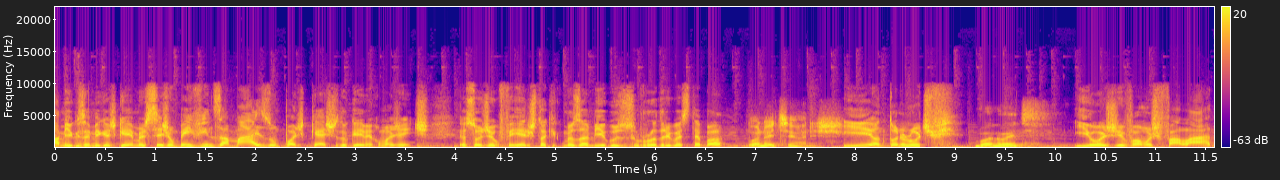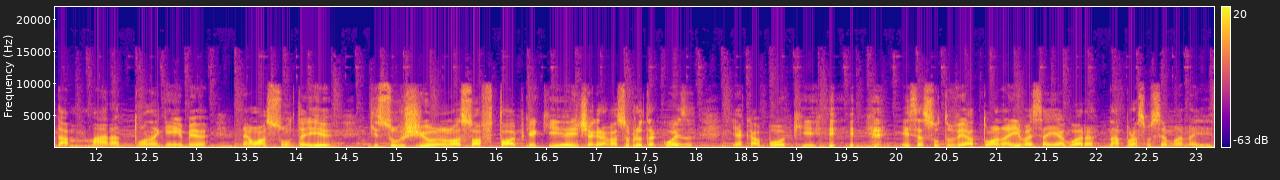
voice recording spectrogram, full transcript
Olá, amigos e amigas gamers, sejam bem-vindos a mais um podcast do Gamer Como a Gente. Eu sou o Diego Ferreira, estou aqui com meus amigos Rodrigo Esteban. Boa noite, senhores. E Antônio Lutfi. Boa noite. E hoje vamos falar da Maratona Gamer, né? Um assunto aí que surgiu no nosso off-topic aqui. A gente ia gravar sobre outra coisa e acabou que esse assunto veio à tona e vai sair agora na próxima semana aí,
